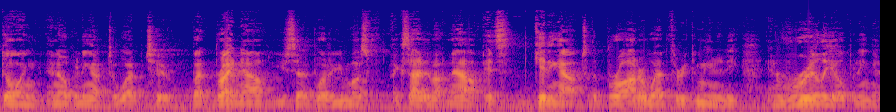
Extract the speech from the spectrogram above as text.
going and opening up to Web 2. But right now, you said, what are you most excited about now? It's getting out to the broader Web3 community and really opening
